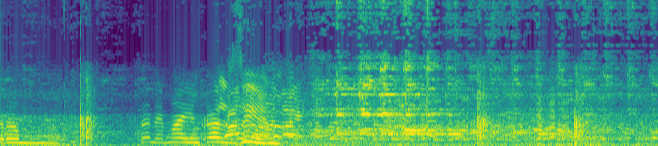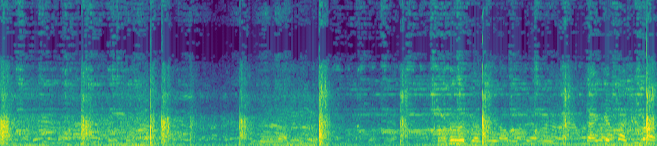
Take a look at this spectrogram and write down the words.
mă comentat mă până la tine. intrăm, să ne mai încălzim. Te-ai înghețat și la...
